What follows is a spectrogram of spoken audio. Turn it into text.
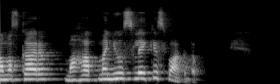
നമസ്കാരം. മഹാത്മ ന്യൂസിലേക്ക് സ്വാഗതം.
